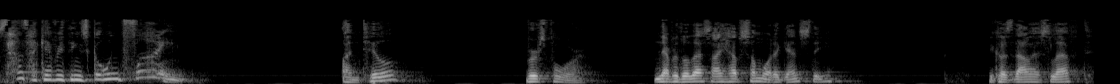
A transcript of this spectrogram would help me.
Sounds like everything's going fine. Until verse 4. Nevertheless, I have somewhat against thee, because thou hast left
